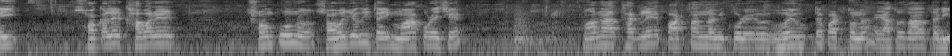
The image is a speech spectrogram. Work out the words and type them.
এই সকালের খাবারের সম্পূর্ণ সহযোগিতাই মা করেছে। মা না থাকলে পারতাম না, আমি করে, হয়ে উঠতে পারতো না, এত তাড়াতাড়ি।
